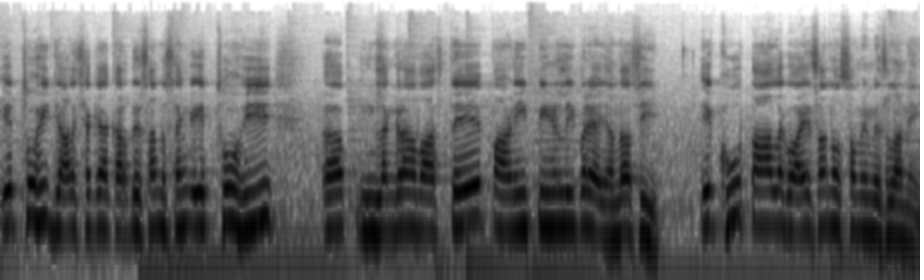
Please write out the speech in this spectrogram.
ਇੱਥੋਂ ਹੀ ਜਲ ਛਕਿਆ ਕਰਦੇ ਸਨ। ਸਿੰਘ ਇੱਥੋਂ ਹੀ ਲੰਗਰਾਂ ਵਾਸਤੇ ਪਾਣੀ ਪੀਣ ਲਈ ਭਰਿਆ ਜਾਂਦਾ ਸੀ। ਇਹ ਖੂਹ ਤਾਂ ਲਗਵਾਏ ਸਨ ਉਸ ਸਮੇਂ ਮਿਸਲਾਂ ਨੇ।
